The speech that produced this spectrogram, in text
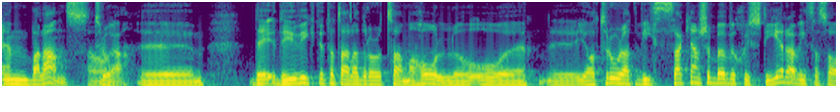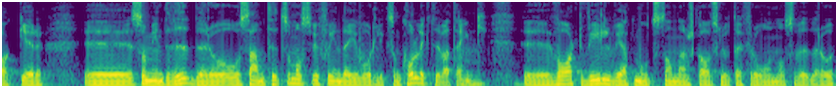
en balans Ja. tror jag. Eh, Det, det är ju viktigt att alla drar åt samma håll och, och eh, jag tror att vissa kanske behöver justera vissa saker eh, som individer och, och samtidigt så måste vi få in det i vårt liksom kollektiva tänk. Eh, vart vill vi att motståndaren ska avsluta ifrån och så vidare. Och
